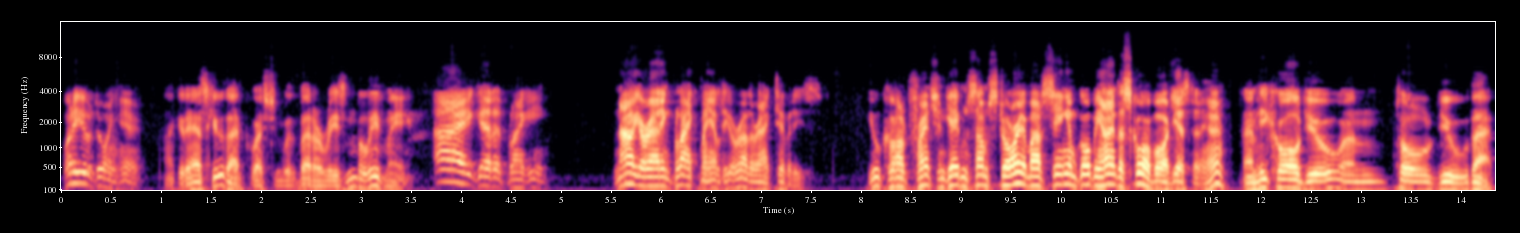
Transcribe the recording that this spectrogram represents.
what are you doing here? I could ask you that question with better reason, believe me. I get it, Blackie. Now you're adding blackmail to your other activities. You called French and gave him some story about seeing him go behind the scoreboard yesterday, huh? And he called you and told you that.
